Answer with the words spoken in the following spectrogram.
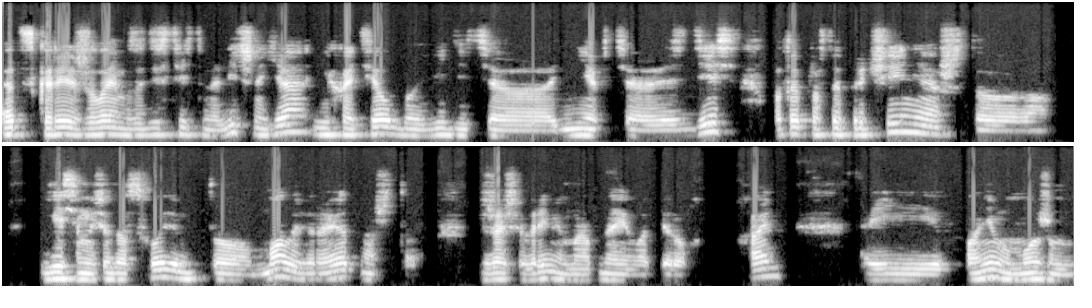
это скорее желаем за действительно лично я не хотел бы видеть э, нефть э, здесь по той простой причине что если мы сюда сходим то маловероятно что в ближайшее время мы обновим во-первых хай и вполне мы можем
